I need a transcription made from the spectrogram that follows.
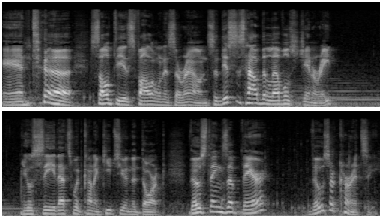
and uh, Sally is following us around. So this is how the levels generate. You'll see that's what kind of keeps you in the dark. Those things up there, those are currency.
